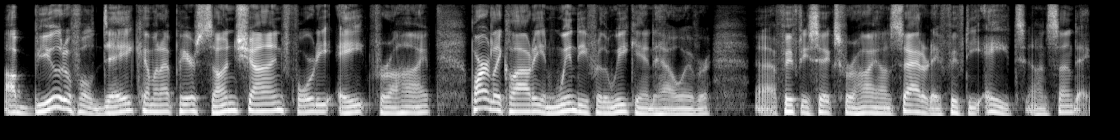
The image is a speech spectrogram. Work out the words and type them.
A beautiful day coming up here. Sunshine, 48 for a high. Partly cloudy and windy for the weekend, however. Uh, 56 for a high on Saturday, 58 on Sunday.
